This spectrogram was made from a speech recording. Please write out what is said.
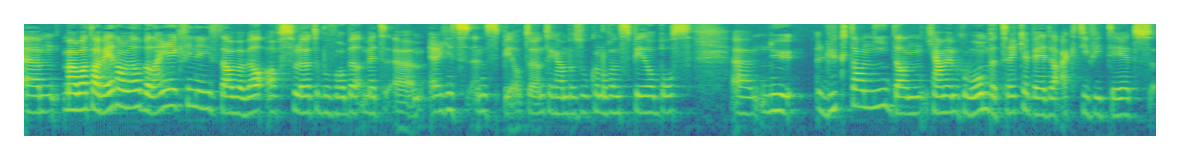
Um, maar wat dat wij dan wel belangrijk vinden, is dat we wel afsluiten bijvoorbeeld met um, ergens een speeltuin te gaan bezoeken of een speelbos. Uh, nu, lukt dat niet, dan gaan we hem gewoon betrekken bij de activiteit.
